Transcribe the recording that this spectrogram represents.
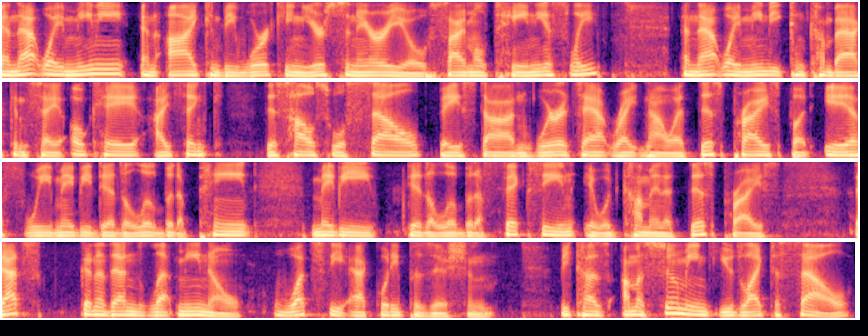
And that way, Mimi and I can be working your scenario simultaneously. And that way, Mimi can come back and say, okay, I think this house will sell based on where it's at right now at this price. But if we maybe did a little bit of paint, maybe did a little bit of fixing, it would come in at this price. That's going to then let me know what's the equity position because I'm assuming you'd like to sell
